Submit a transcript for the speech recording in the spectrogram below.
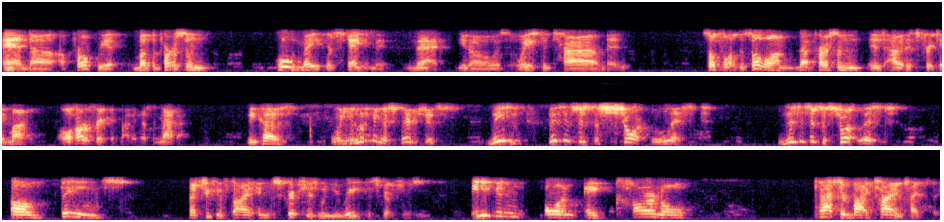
and uh, appropriate, but the person who made the statement that, you know, it's a waste of time and so forth and so on, that person is out of his freaking mind or her freaking mind. It doesn't matter. Because when you look at the scriptures, these this is just a short list. This is just a short list of things that you can find in the scriptures when you read the scriptures. Even on a carnal passerby time type thing.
